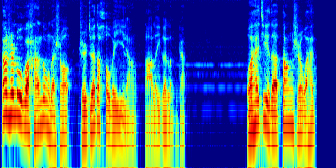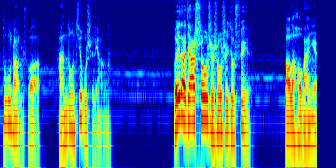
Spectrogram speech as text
当时路过涵洞的时候，只觉得后背一凉，打了一个冷战。我还记得当时我还嘟囔着说：“涵洞就是凉啊。”回到家收拾收拾就睡了。到了后半夜。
